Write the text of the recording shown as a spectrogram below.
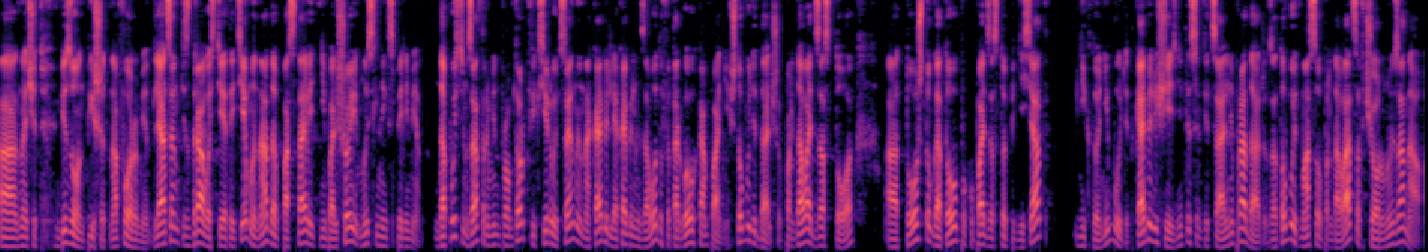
А, значит, Бизон пишет на форуме. Для оценки здравости этой темы надо поставить небольшой мысленный эксперимент. Допустим, завтра Минпромторг фиксирует цены на кабель для кабельных заводов и торговых компаний. Что будет дальше? Продавать за 100, а то, что готовы покупать за 150, никто не будет. Кабель исчезнет из официальной продажи, зато будет массово продаваться в черную зонал.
